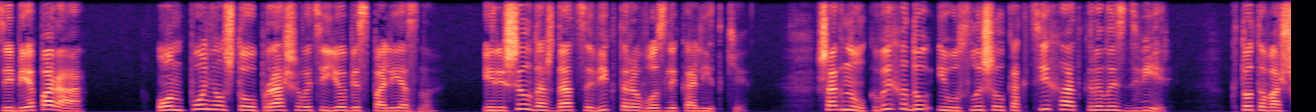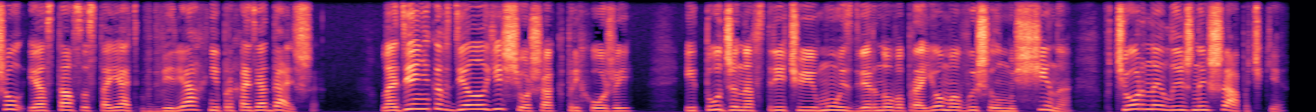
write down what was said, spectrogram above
Тебе пора». Он понял, что упрашивать ее бесполезно, и решил дождаться Виктора возле калитки. Шагнул к выходу и услышал, как тихо открылась дверь. Кто-то вошел и остался стоять в дверях, не проходя дальше. Ладейников сделал еще шаг к прихожей, и тут же навстречу ему из дверного проема вышел мужчина в черной лыжной шапочке.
